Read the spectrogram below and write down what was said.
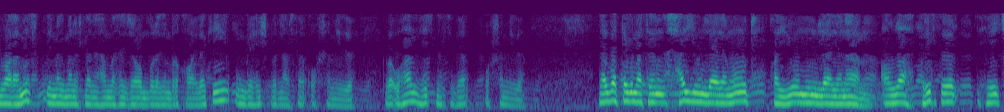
iboramiz. Demak mana shularni hammasiga javob bo'ladigan bir qoidaki unga hech bir narsa o'xshamaydi va u ham hech narsaga o'xshamaydi. Navbatdagi matn hayyun la yamut qayyumun la yanam. Alloh tirikdir hech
